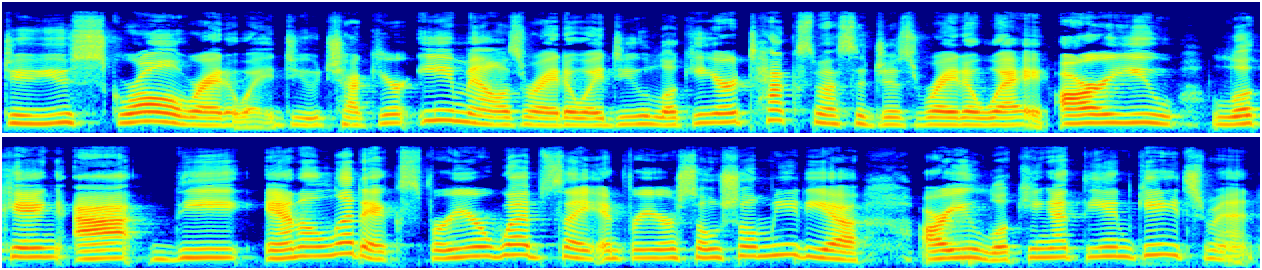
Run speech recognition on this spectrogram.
Do you scroll right away? Do you check your emails right away? Do you look at your text messages right away? Are you looking at the analytics for your website and for your social media? Are you looking at the engagement?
